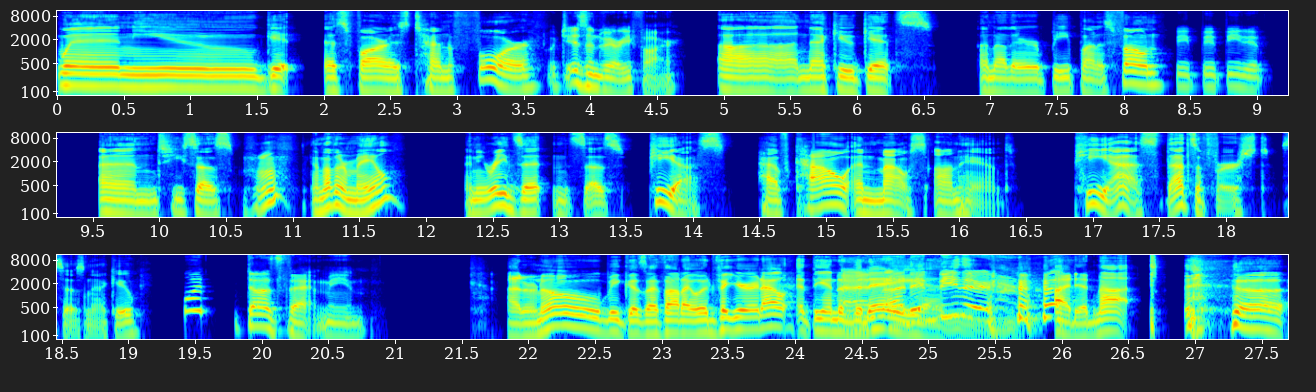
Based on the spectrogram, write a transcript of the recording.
When you get as far as 10-4, which isn't very far. uh, Neku gets another beep on his phone, Beep, beep, beep, beep. And he says, "Hmm, another mail?" And he reads it, and it says, "P.S. Have cow and mouse on hand." P.S. That's a first," says Neku. What does that mean? I don't know because I thought I would figure it out at the end of the And day. I didn't either. I did not.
